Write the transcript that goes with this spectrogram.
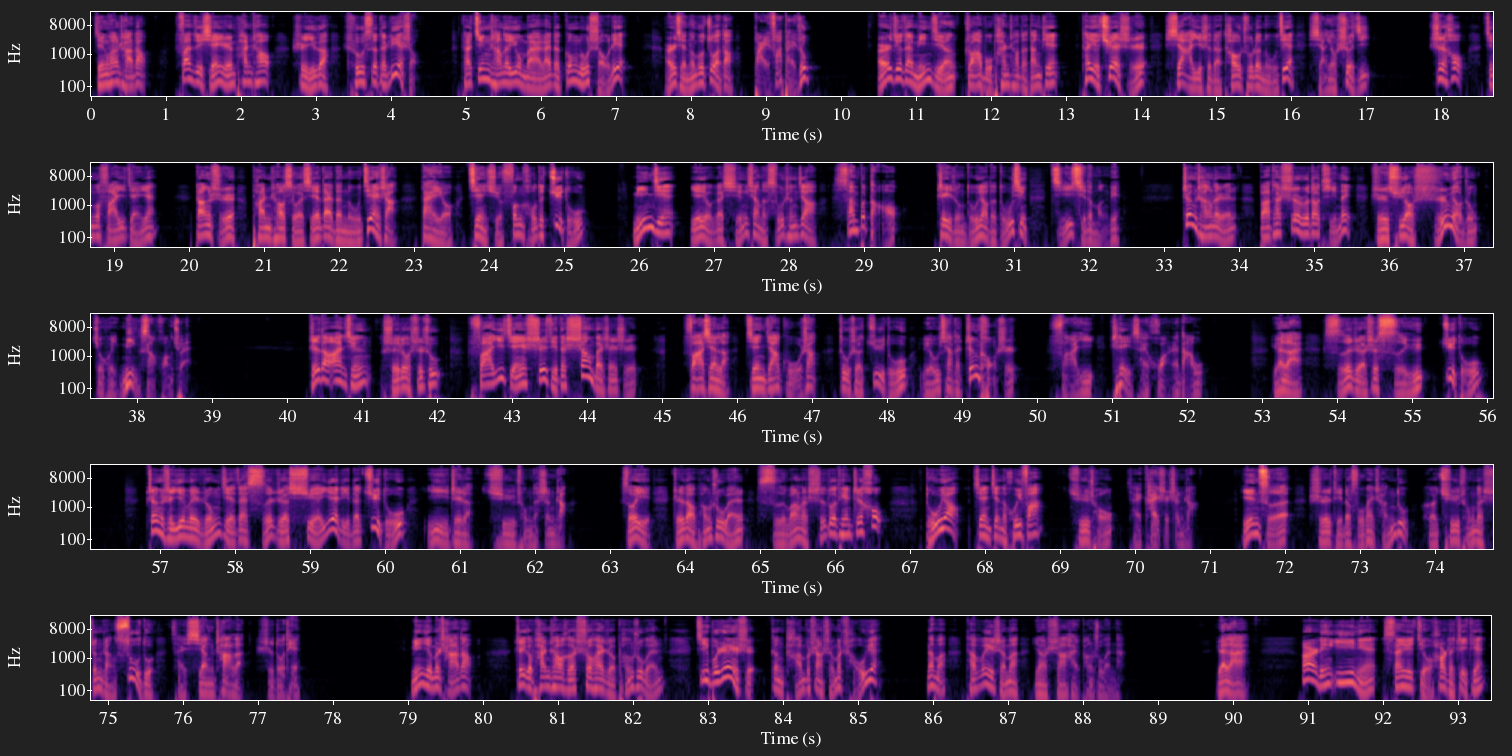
警方查到，犯罪嫌疑人潘超是一个出色的猎手，他经常的用买来的弓弩狩猎，而且能够做到。百发百中，而就在民警抓捕潘超的当天，他也确实下意识的掏出了弩箭，想要射击。事后经过法医检验，当时潘超所携带的弩箭上带有见血封喉的剧毒，民间也有个形象的俗称叫“三不倒”。这种毒药的毒性极其的猛烈，正常的人把它摄入到体内，只需要十秒钟就会命丧黄泉。直到案情水落石出，法医检验尸体的上半身时，发现了肩胛骨上注射剧毒留下的针孔时，法医这才恍然大悟，原来死者是死于剧毒。正是因为溶解在死者血液里的剧毒抑制了蛆虫的生长，所以直到彭淑文死亡了十多天之后，毒药渐渐的挥发。蛆虫才开始生长，因此尸体的腐败程度和蛆虫的生长速度才相差了十多天。民警们查到，这个潘超和受害者彭淑文既不认识，更谈不上什么仇怨。那么他为什么要杀害彭淑文呢？原来，二零一一年三月九号的这天，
